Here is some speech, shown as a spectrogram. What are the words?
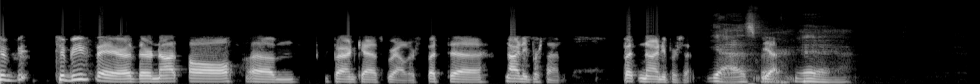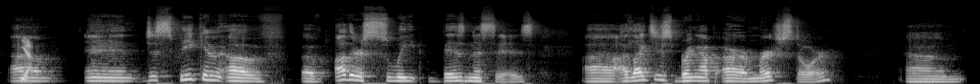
to be to be fair, they're not all um, Barncast growlers, but uh, Ninety percent. but ninety percent. Yeah, that's fair. Yeah, yeah, yeah. Um, Yeah. And just speaking of of other sweet businesses, uh, I'd like to just bring up our merch store. Um,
